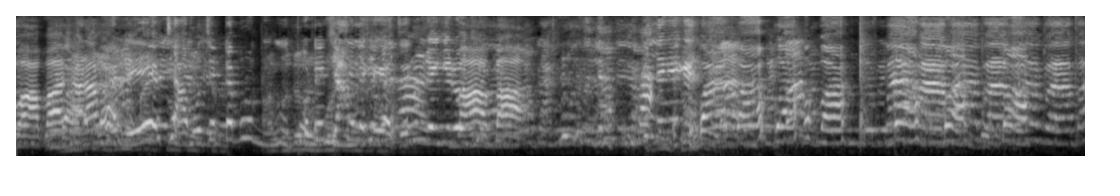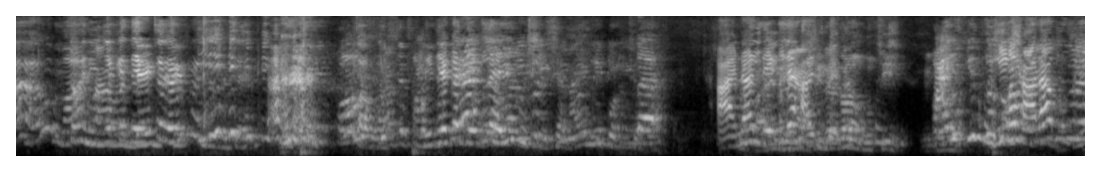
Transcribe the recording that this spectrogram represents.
বাবা সারা আরে চামচেরটা পুরো ঠোঁটের নিচে লেগে গেছে বাবা নিজেকে দেখতে নিজেকে দেখলে এই খুশি আয়না দেখলে হাসবে। সারা মুখে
